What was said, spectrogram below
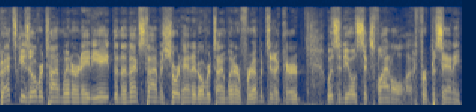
Gretzky's overtime winner in 88. Then the next time a shorthanded overtime winner for Edmonton occurred was in the 06 final for Pisani.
